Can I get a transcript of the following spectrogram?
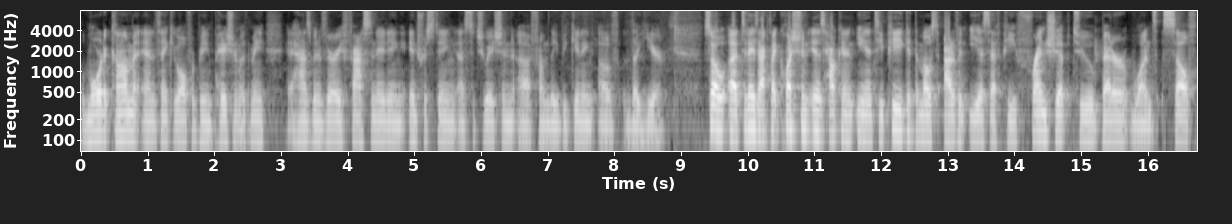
more to come, and thank you all for being patient with me. It has been a very fascinating, interesting uh, situation uh, from the beginning of the year. So uh, today's Act Like question is how can an ENTP get the most out of an ESFP friendship to better one's self?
